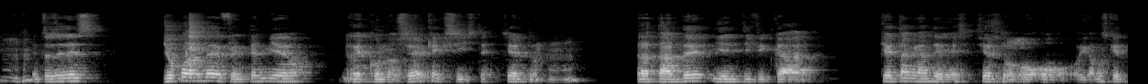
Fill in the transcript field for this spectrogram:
Ujú. entonces es yo pararme de frente al miedo, reconocer que existe, ¿cierto? Ujú. Tratar de identificar qué tan grande es, ¿cierto? Sí. O, o- o digamos que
